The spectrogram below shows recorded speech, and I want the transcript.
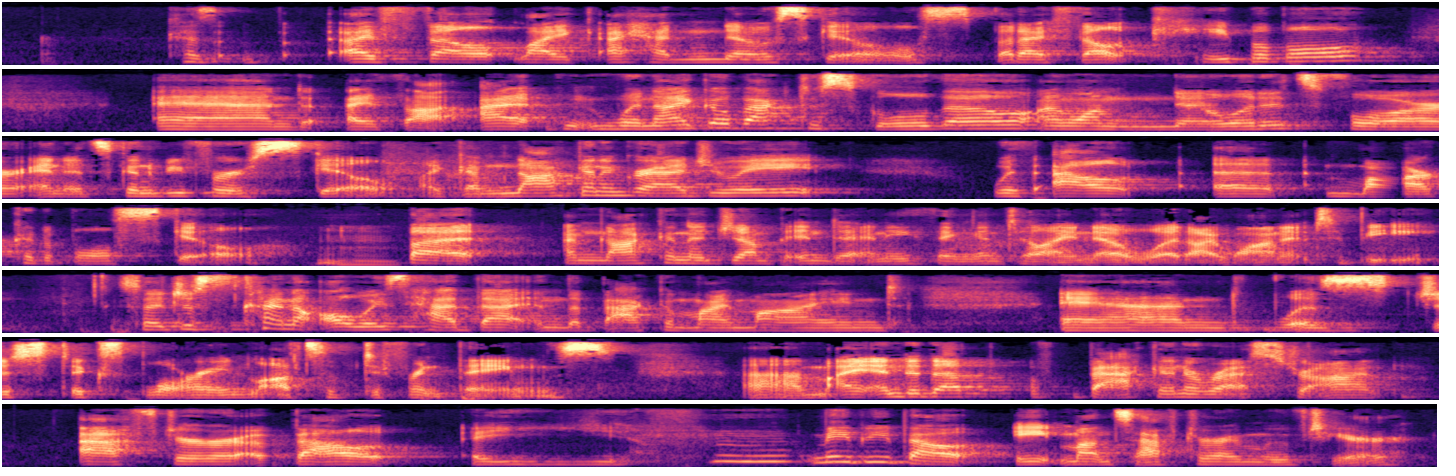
because I felt like I had no skills, but I felt capable. And I thought, I, when I go back to school, though, I want to know what it's for, and it's going to be for a skill. Like, I'm not going to graduate without a marketable skill, mm-hmm. but I'm not going to jump into anything until I know what I want it to be. So I just kind of always had that in the back of my mind and was just exploring lots of different things. Um, I ended up back in a restaurant after about a maybe about eight months after I moved here.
